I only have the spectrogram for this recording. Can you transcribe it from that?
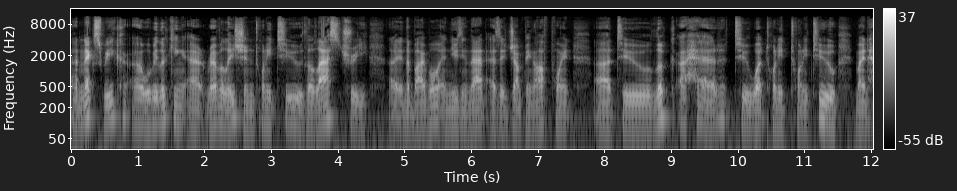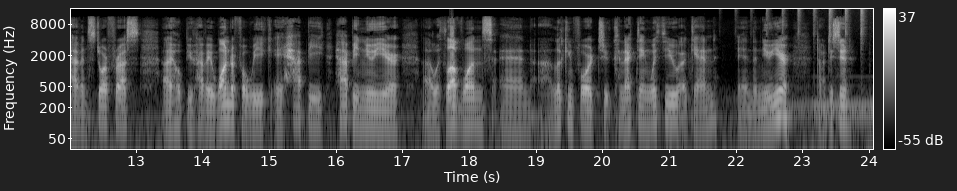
Uh, next week, uh, we'll be looking at Revelation 22, the last tree uh, in the Bible, and using that as a jumping off point uh, to look ahead to what 2022 might have in store for us. I hope you have a wonderful week, a happy, happy new year uh, with loved ones, and looking forward to connecting with you again in the new year. Talk to you soon.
